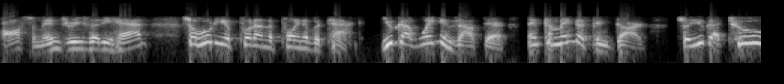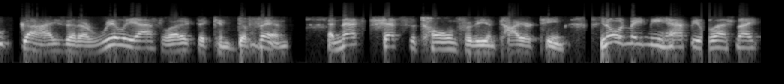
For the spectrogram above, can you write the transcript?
awesome injuries that he had. So who do you put on the point of attack? You got Wiggins out there, and Kuminga can guard. So you got two guys that are really athletic that can defend, and that sets the tone for the entire team. You know what made me happy last night?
